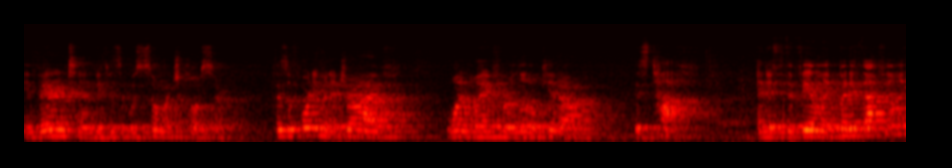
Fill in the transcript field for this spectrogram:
in Barrington because it was so much closer. Because a 40 minute drive one way for a little kiddo is tough. And if the family, but if that family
